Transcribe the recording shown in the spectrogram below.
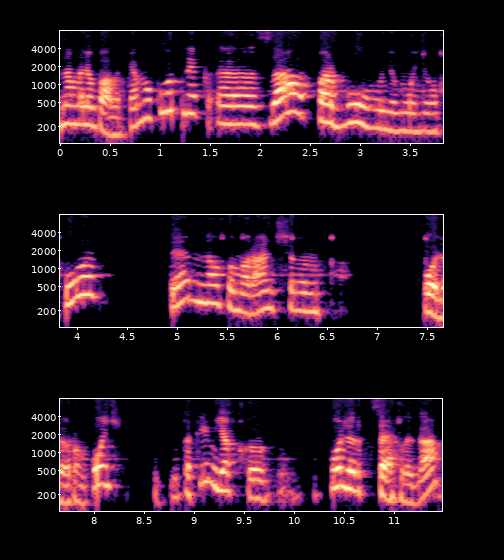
Намалювали прямокутник, е, зафарбовуємо його темно-помаранчевим кольором. Ой, таким, як е, колір цегли, да?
